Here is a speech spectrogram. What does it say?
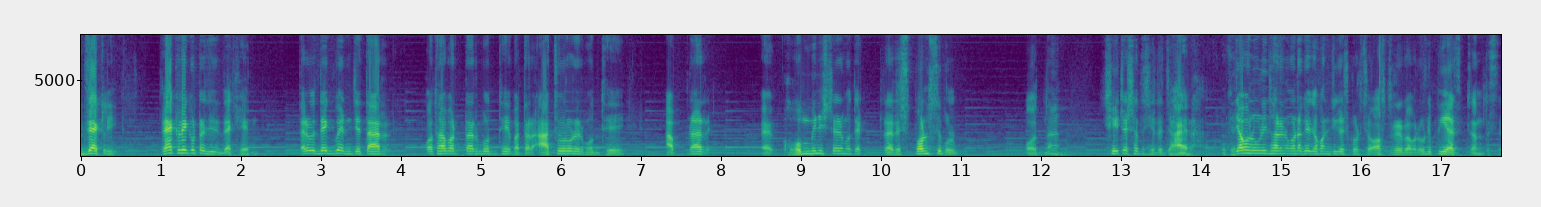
exactly track রেকর্ডটা যদি দেখেন তারপরে দেখবেন যে তার কথাবার্তার মধ্যে বা তার আচরণের মধ্যে আপনার হোম মিনিস্টারের মধ্যে একটা রেসপন্সিবল পদ না সেটার সাথে সেটা যায় না। যেমন উনি ধরেন ওনাকে যখন জিজ্ঞেস করছে অস্ত্রের ব্যাপারে উনি পেঁয়াজ টানতেছে।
